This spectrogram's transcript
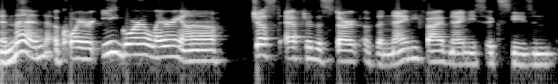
and then acquire Igor Larionov just after the start of the 95 96 season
